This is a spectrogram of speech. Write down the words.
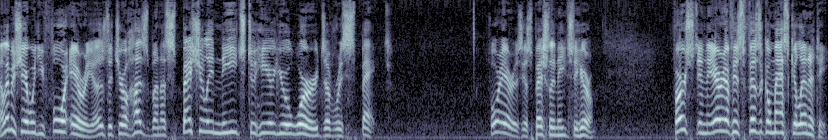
Now, let me share with you four areas that your husband especially needs to hear your words of respect. Four areas he especially needs to hear them. First, in the area of his physical masculinity.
